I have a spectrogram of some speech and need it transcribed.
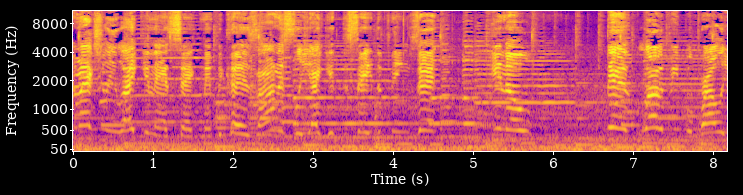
I'm actually liking that segment because honestly, I get to say the things that, you know, that a lot of people probably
